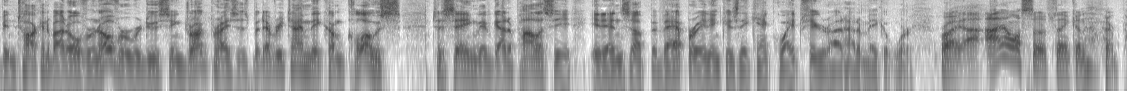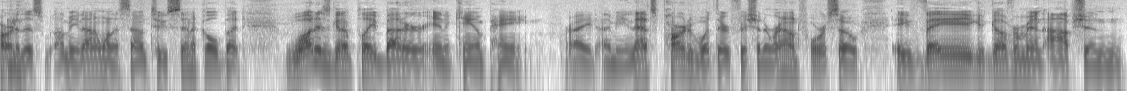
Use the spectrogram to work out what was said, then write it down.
been talking about over and over, reducing drug prices. But every time they come close to saying they've got a policy, it ends up evaporating because they can't quite figure out how to make it work. Right. I, also think another part of this, I mean, I don't want to sound too cynical, but what is going to play better in a campaign? Right. I mean, that's part of what they're fishing around for. So, a vague government option,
